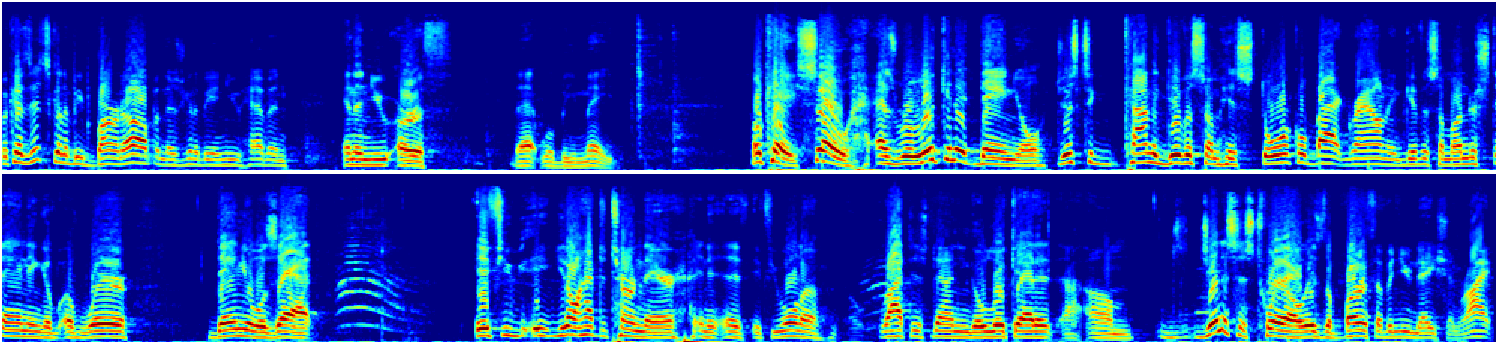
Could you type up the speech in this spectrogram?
Because it's going to be burnt up and there's going to be a new heaven and a new earth that will be made. Okay, so as we're looking at Daniel, just to kind of give us some historical background and give us some understanding of, of where Daniel was at, if you you don't have to turn there, and if, if you want to write this down, you can go look at it. Um, Genesis 12 is the birth of a new nation, right?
